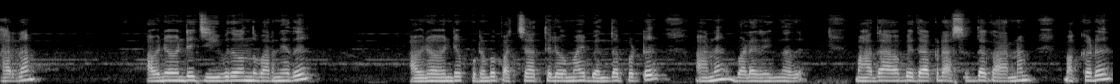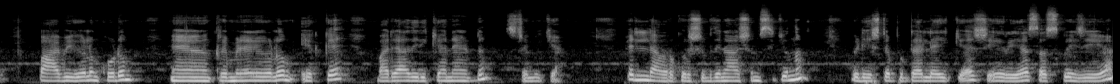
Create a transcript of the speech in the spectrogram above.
കാരണം അവനവന്റെ ജീവിതം എന്ന് പറഞ്ഞത് അവനവന്റെ കുടുംബ പശ്ചാത്തലവുമായി ബന്ധപ്പെട്ട് ആണ് വളരുന്നത്. മാതാപിതാക്കളുടെ അശ്രദ്ധ കാരണം മക്കൾ പാപികളും കൊടും ക്രിമിനലുകളും ഒക്കെ വരാതിരിക്കാനായിട്ട് ശ്രമിക്കുക. എല്ലാവർക്കും ഒരു ശുഭദിനാശംസിക്കുന്നു വീഡിയോ ഇഷ്ടപ്പെട്ടാൽ ലൈക്ക് ചെയ്യുക ഷെയർ ചെയ്യുക സബ്സ്ക്രൈബ് ചെയ്യുക.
